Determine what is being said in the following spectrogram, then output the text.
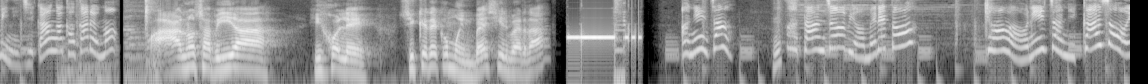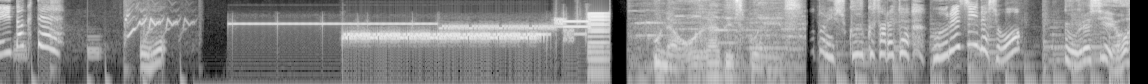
備に時間がかかるの Ah, no sabía. Híjole, sí quedé como imbécil, ¿verdad? お兄ちゃんお誕生日おめでとう今日はお兄ちゃんに感謝を言いたくて Una hora después. ことに祝福されて嬉しいでしょ？嬉しいよ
